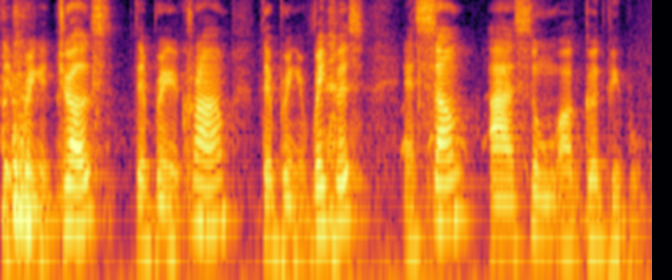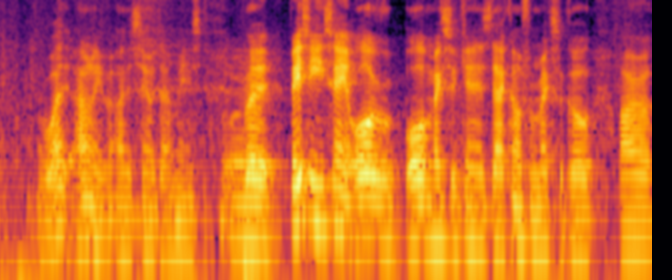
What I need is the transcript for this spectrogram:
They're bringing drugs. They're bringing crime. They're bringing rapists, and some I assume are good people. What? I don't even understand what that means. But basically, he's saying all all Mexicans that come from Mexico are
